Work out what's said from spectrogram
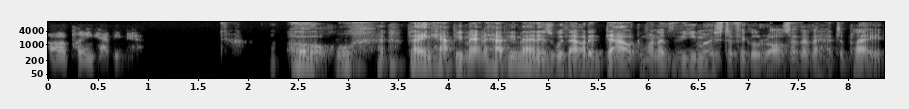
uh, playing Happy Man? Oh, playing Happy Man. Happy Man is without a doubt one of the most difficult roles I've ever had to play.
